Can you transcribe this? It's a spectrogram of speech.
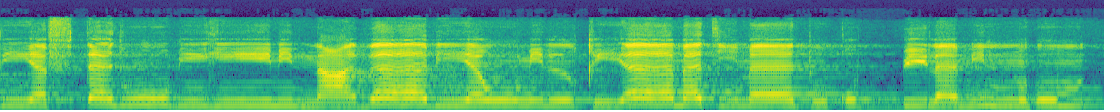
ليفتدوا به من عذاب يوم القيامة ما تقبل منهم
